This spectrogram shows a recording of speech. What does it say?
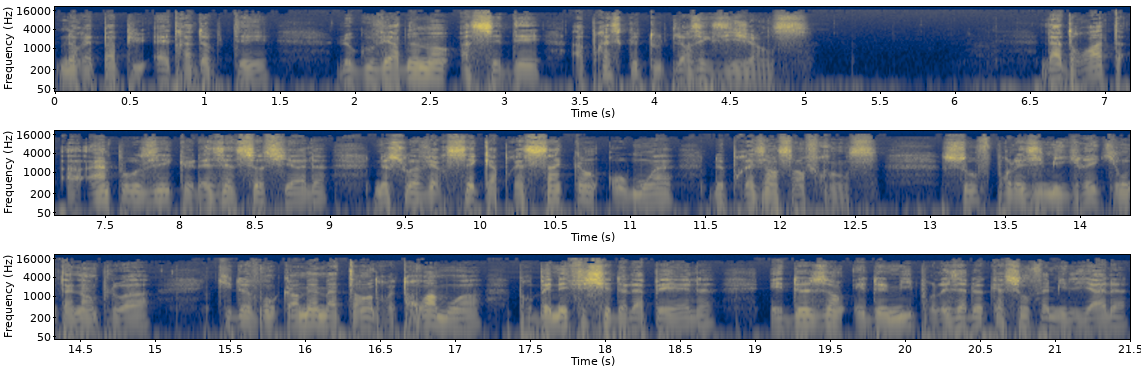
n'aurait pas pu être adopté, le gouvernement a cédé à presque toutes leurs exigences la droite a imposé que les aides sociales ne soient versées qu'après cinq ans au moins de présence en France, sauf pour les immigrés qui ont un emploi, qui devront quand même attendre trois mois pour bénéficier de l'APL et deux ans et demi pour les allocations familiales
